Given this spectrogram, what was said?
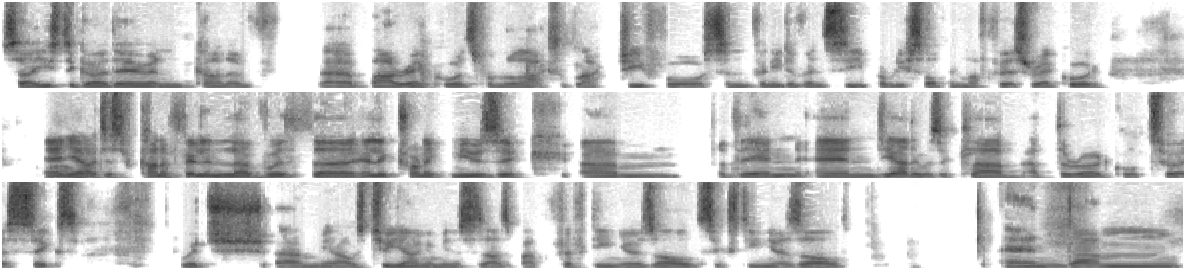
so I used to go there and kind of uh, buy records from the likes of like G Force and Vinny Da Vinci. Probably sold me my first record. And wow. yeah, I just kind of fell in love with uh, electronic music um, then. And yeah, there was a club up the road called 206, which, um, you know, I was too young. I mean, this is, I was about 15 years old, 16 years old. And um,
